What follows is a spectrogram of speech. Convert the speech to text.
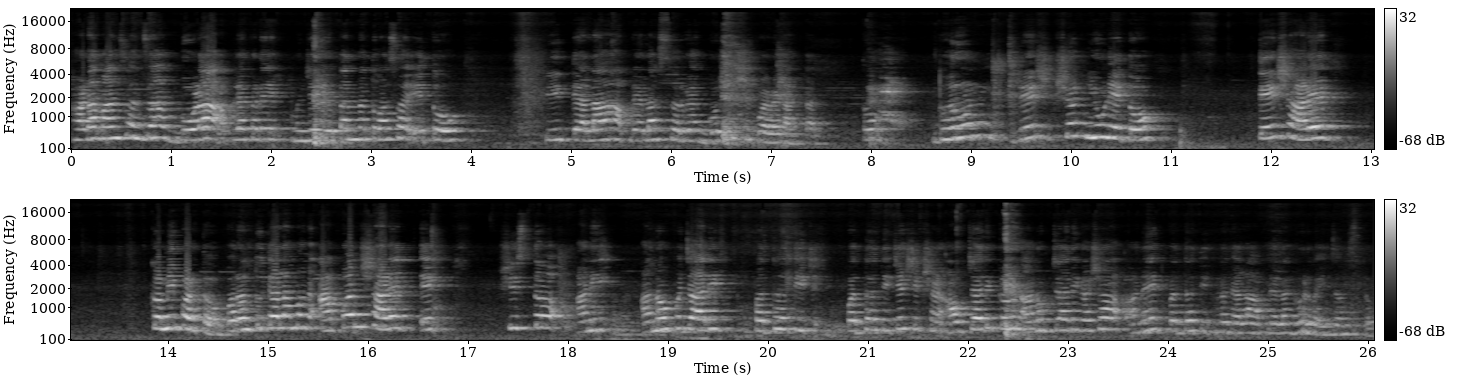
हाडा माणसांचा गोळा आपल्याकडे म्हणजे येताना तो असा येतो की त्याला आपल्याला सर्व गोष्टी शिकवाव्या लागतात. तो घरून जे शिक्षण घेऊन येतो ते शाळेत कमी पडतं. परंतु त्याला मग आपण शाळेत एक शिस्त आणि अनौपचारिक पद्धतीचे पद्धतीचे शिक्षण औपचारिक करून अनौपचारिक अशा अनेक पद्धतीतनं त्याला आपल्याला घडवायचं असतं.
